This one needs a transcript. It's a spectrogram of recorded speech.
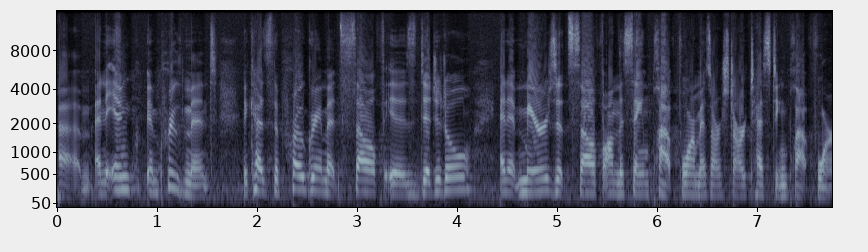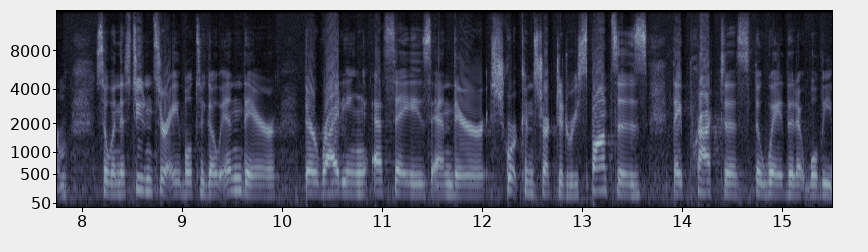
um, an improvement because the program itself is digital and it mirrors itself on the same platform as our STAR testing platform. So when the students are able to go in there, they're writing essays and their short constructed responses, they practice the way that it will be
